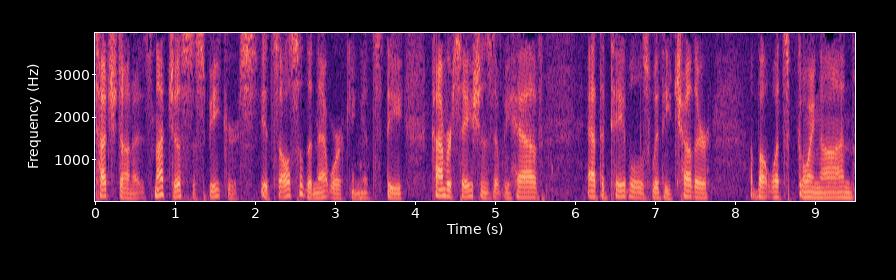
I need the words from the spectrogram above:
touched on it. It's not just the speakers; it's also the networking. It's the conversations that we have at the tables with each other about what's going on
